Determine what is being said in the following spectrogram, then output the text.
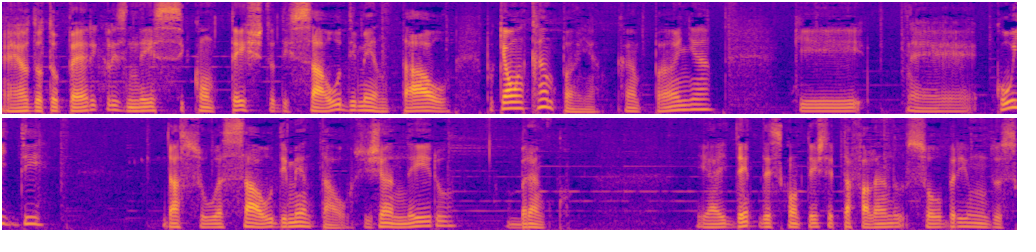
É, o Dr. Pericles, nesse contexto de saúde mental, porque é uma campanha, campanha que é, cuide da sua saúde mental. Janeiro branco. E aí, dentro desse contexto, ele está falando sobre um dos,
